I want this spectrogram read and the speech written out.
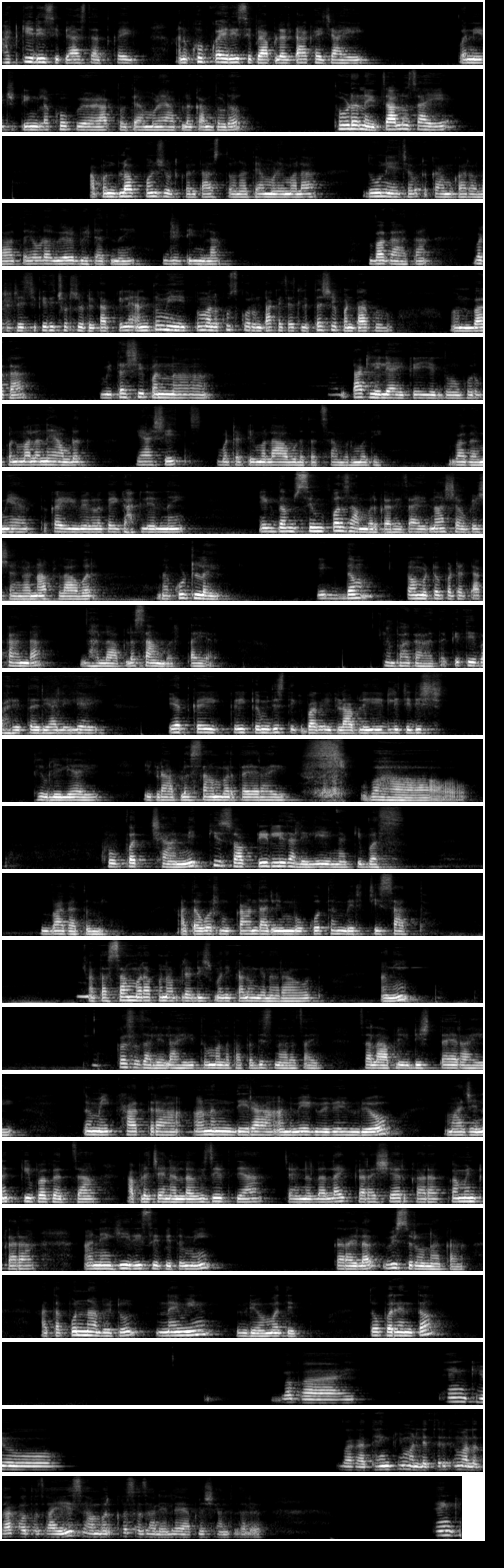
हटकी रेसिपी असतात काही. आणि खूप काही रेसिपी आपल्याला टाकायच्या आहे. पण एडिटिंगला खूप वेळ लागतो त्यामुळे आपलं काम थोडं थोडं नाही चालूच आहे. आपण ब्लॉग पण शूट करत असतो ना त्यामुळे मला दोन याच्यावर काम करावं लागतं. एवढा वेळ भेटत नाही एडिटिंगला बघा आता बटाट्याचे किती छोटे छोटे काप केले आणि तुम्ही तुम्हाला कुस करून टाकायचे असले तसे पण टाकू. बघा मी तशी पण टाकलेली आहे काही एक दोन करून पण मला नाही आवडत. हे असेच बटाटे मला आवडतात सांबारमध्ये. बघा मी आता काही वेगळं काही घातलेलं नाही. एकदम सिंपल सांबार करायचं आहे. ना शेवगे शेंगा ना फ्लावर ना कुठलंही. एकदम टोमॅटो बटाटा कांदा झालं आपलं सांबार तयार. बघा आता किती भारी तरी आलेली आहे. यात काही काही कमी दिसते की बघा इकडं आपली इडलीची डिश ठेवलेली आहे. इकडं आपला सांबार तयार आहे. वा खूपच छान. इतकी सॉफ्ट इडली झालेली आहे ना की बस. बघा तुम्ही. आता वरून कांदा लिंबू कोथिंबीरची साथ. आता सांबार आपण आपल्या डिशमध्ये काढून घेणार आहोत. आणि कसं झालेलं आहे तुम्हाला तर आता दिसणारच आहे. चला आपली डिश तयार आहे. तुम्ही खात राहा आनंदी राहा आणि वेगवेगळे व्हिडिओ माझे नक्की बघत जा. आपल्या चॅनलला व्हिजिट द्या. चॅनलला लाईक करा शेअर करा कमेंट करा आणि ही रेसिपी तुम्ही करायला विसरू नका. आता पुन्हा भेटून नवीन व्हिडिओमध्ये तोपर्यंत बाय थँक्यू बघा थँक्यू म्हणले तरी तुम्हाला दाखवतच आहे. सांबर कसं झालेलं आहे आपलं शांत झाल्यावर. थँक्यू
